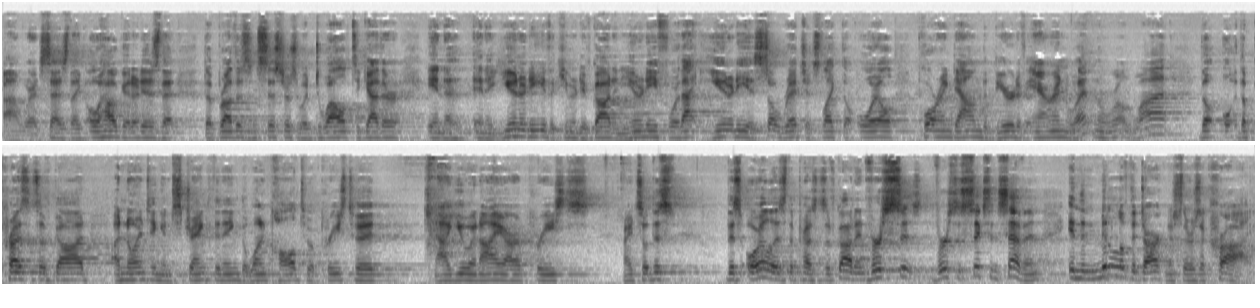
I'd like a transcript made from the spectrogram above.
uh, where it says like, oh, how good it is that the brothers and sisters would dwell together in a, in a unity, the community of God in unity. For that unity is so rich, it's like the oil pouring down the beard of Aaron. What in the world? What? The, the presence of God anointing and strengthening the one called to a priesthood Now you and I are priests. Right? So this this oil is the presence of God. In verses, verses 6 and 7, in the middle of the darkness, there's a cry.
